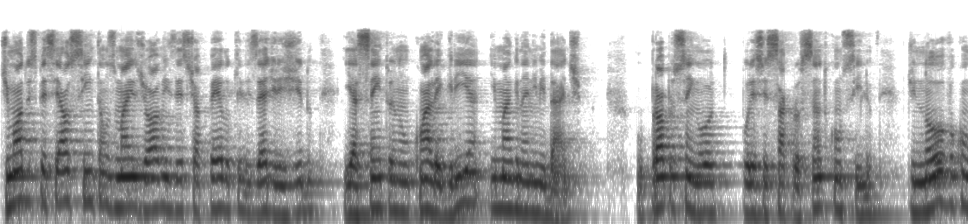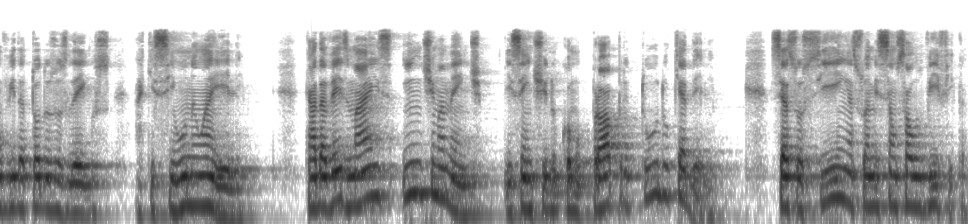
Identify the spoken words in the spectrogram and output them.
De modo especial, sintam os mais jovens este apelo que lhes é dirigido e assentam-no com alegria e magnanimidade. O próprio Senhor, por este sacrossanto concílio, de novo convida todos os leigos a que se unam a ele, cada vez mais intimamente e sentindo como próprio tudo o que é dele. Se associem à sua missão salvífica.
